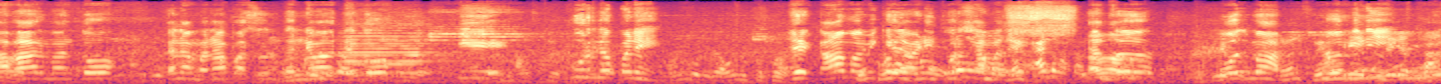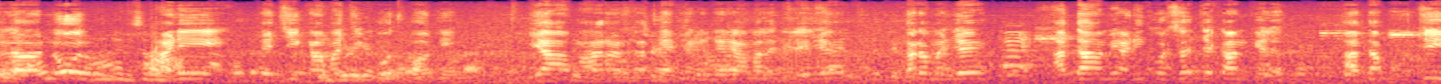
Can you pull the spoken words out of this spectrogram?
आभार मानतो. त्यांना मनापासून धन्यवाद देतो की पूर्णपणे जे काम आम्ही केलं अडीच वर्षामध्ये. त्याचं मोजमाप नोंदणी नोंद आणि त्याची कामाची पोचपावती या महाराष्ट्रातल्या जनतेने आम्हाला दिलेली आहे. खरं म्हणजे आता आम्ही अडीच वर्षात जे काम केलं आता पुढची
